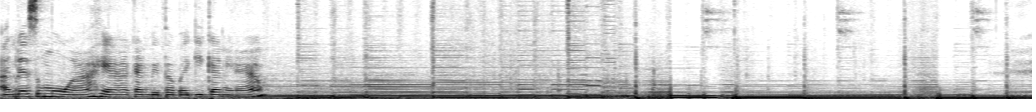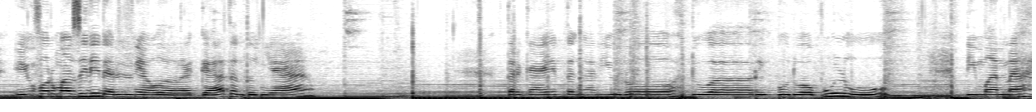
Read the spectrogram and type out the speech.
anda semua yang akan beta bagikan ya. Informasi ini dari dunia olahraga tentunya terkait dengan Euro 2020 di mana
